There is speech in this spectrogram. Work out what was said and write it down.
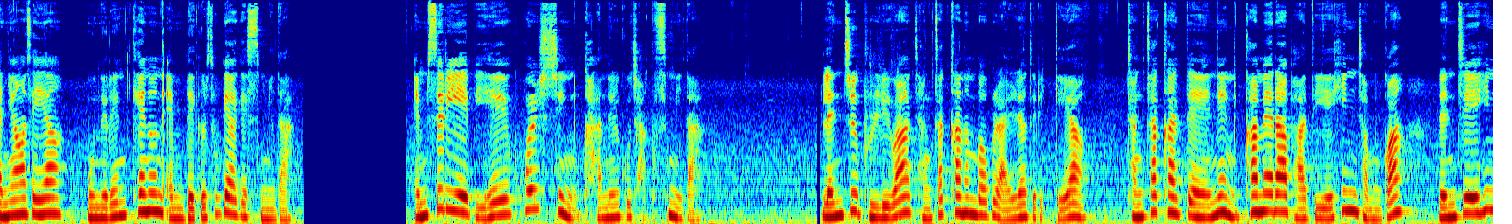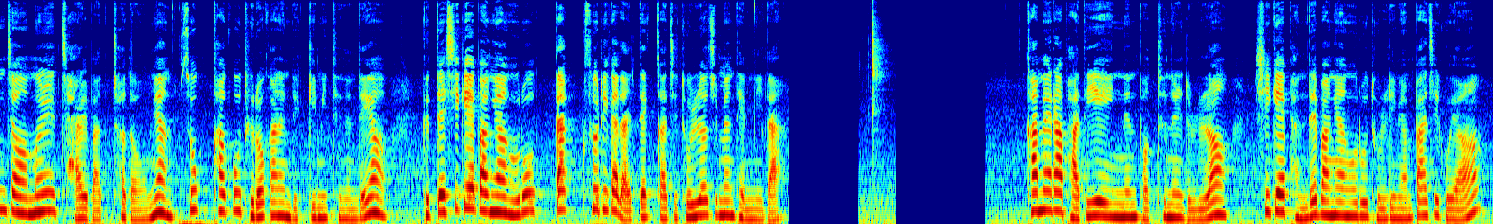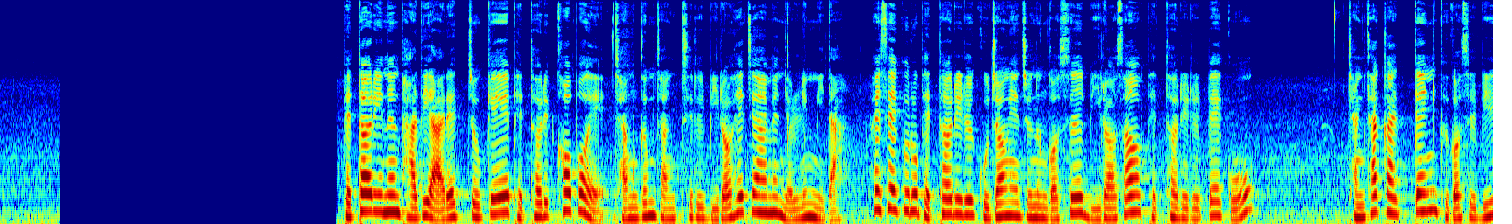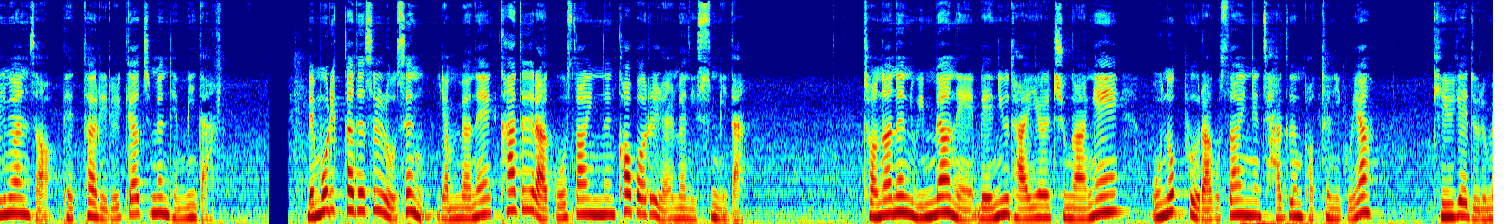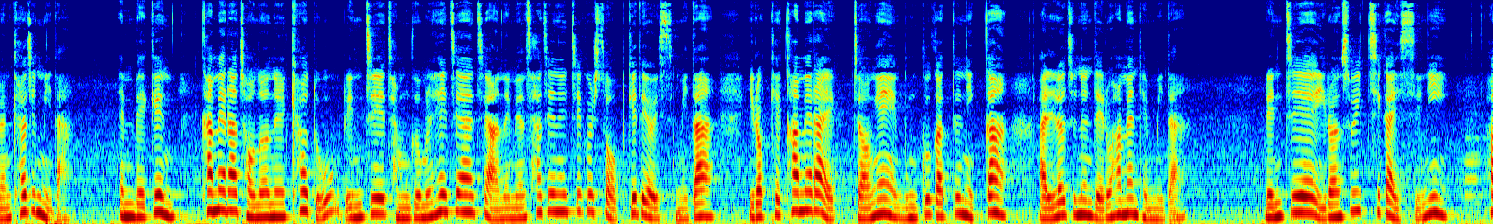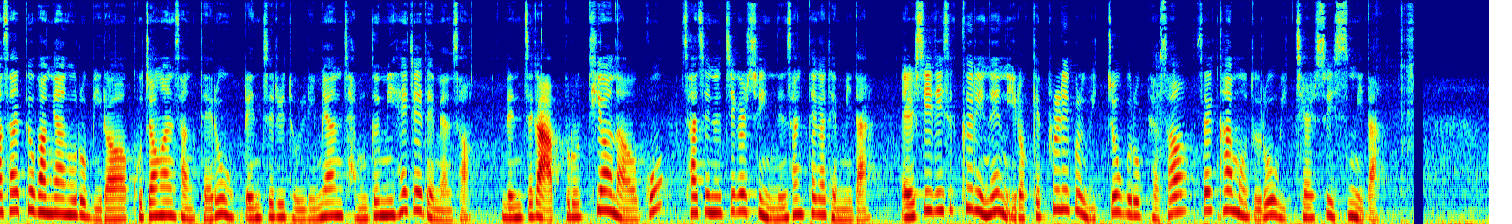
안녕하세요. 오늘은 캐논 M100을 소개하겠습니다. M3에 비해 훨씬 가늘고 작습니다. 렌즈 분리와 장착하는 법을 알려드릴게요. 장착할 때에는 카메라 바디의 흰 점과 렌즈의 흰 점을 잘 맞춰 넣으면 쏙 하고 들어가는 느낌이 드는데요. 그때 시계 방향으로 딱 소리가 날 때까지 돌려주면 됩니다. 카메라 바디에 있는 버튼을 눌러 시계 반대 방향으로 돌리면 빠지고요. 배터리는 바디 아래쪽에 배터리 커버에 잠금 장치를 밀어 해제하면 열립니다. 회색으로 배터리를 고정해 주는 것을 밀어서 배터리를 빼고 장착할 땐 그것을 밀면서 배터리를 껴주면 됩니다. 메모리 카드 슬롯은 옆면에 카드라고 써있는 커버를 열면 있습니다. 전원은 윗면에 메뉴 다이얼 중앙에 온오프라고 써있는 작은 버튼이고요. 길게 누르면 켜집니다. 엠백은 카메라 전원을 켜도 렌즈의 잠금을 해제하지 않으면 사진을 찍을 수 없게 되어 있습니다. 이렇게 카메라 액정에 문구가 뜨니까 알려주는 대로 하면 됩니다. 렌즈에 이런 스위치가 있으니 화살표 방향으로 밀어 고정한 상태로 렌즈를 돌리면 잠금이 해제되면서 렌즈가 앞으로 튀어나오고 사진을 찍을 수 있는 상태가 됩니다. LCD 스크린은 이렇게 flip을 위쪽으로 펴서 셀카 모드로 위치할 수 있습니다.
